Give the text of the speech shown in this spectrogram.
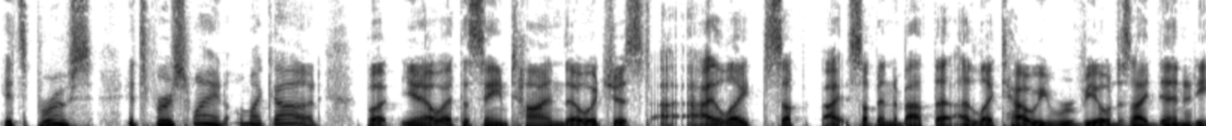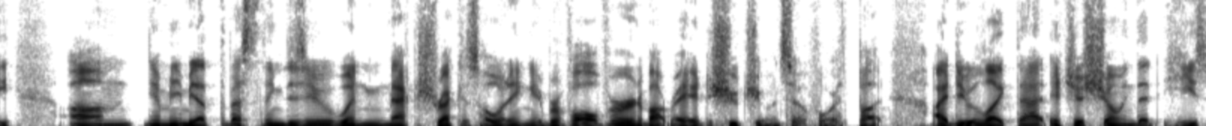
it's Bruce, it's Bruce Wayne. Oh my god! But you know, at the same time, though, it just I, I liked something about that. I liked how he revealed his identity. Um, you know, maybe not the best thing to do when Max Shreck is holding a revolver and about ready to shoot you and so forth. But I do like that. It's just showing that he's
